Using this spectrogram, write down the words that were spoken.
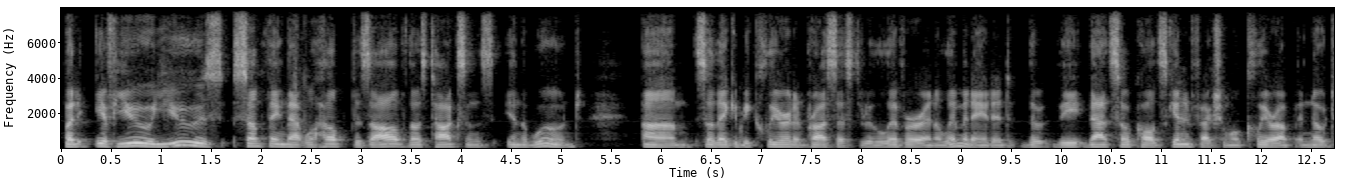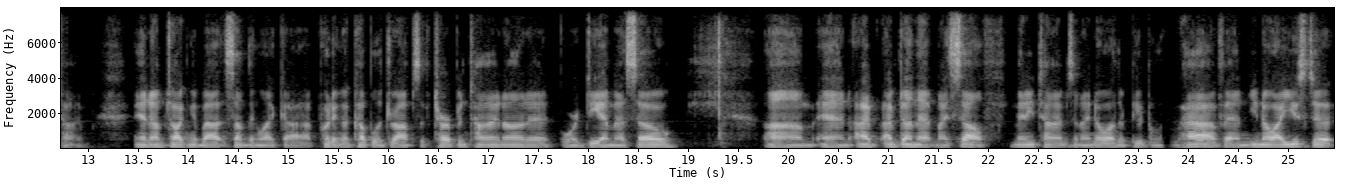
But if you use something that will help dissolve those toxins in the wound, um, so they can be cleared and processed through the liver and eliminated, the, the that so-called skin infection will clear up in no time. And I'm talking about something like uh, putting a couple of drops of turpentine on it or DMSO. Um, and I've I've done that myself many times, and I know other people who have. And you know, I used to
